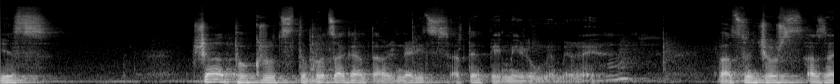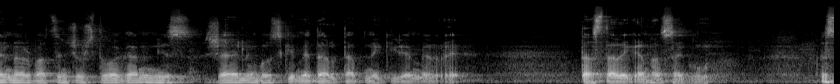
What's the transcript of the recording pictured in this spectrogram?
Ես շատ փոքրուց դպրոցական տարիներից արդեն պեմիրում եմ եղել։ 64 1964 թվականին ես շահել եմ ոսկի մեդալ տապնեկիր եմ եղել 10 տարեկան հասակում։ Բայց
